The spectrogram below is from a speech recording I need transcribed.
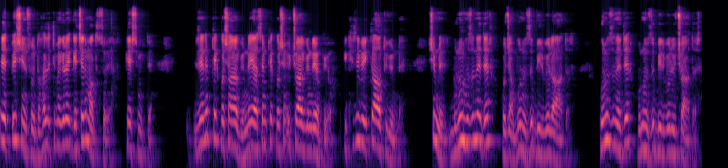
Evet 5. soruda hallettiğime göre geçelim 6 soruya. Geçtim gitti. Zeynep tek başına A günde, Yasemin tek başına 3 A günde yapıyor. İkisi birlikte 6 günde. Şimdi bunun hızı nedir? Hocam bunun hızı 1 bölü A'dır. Bunun hızı nedir? Bunun hızı 1 bölü 3 A'dır.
